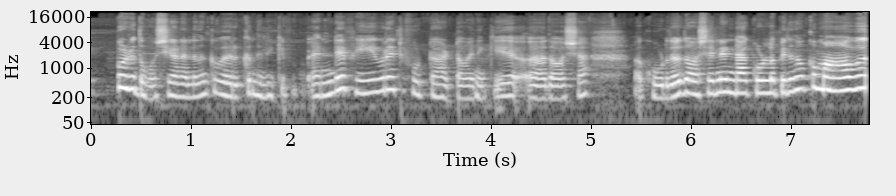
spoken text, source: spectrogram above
എപ്പോഴും ദോശയാണല്ലോ. നിങ്ങൾക്ക് വെറുക്കുന്നില്ല. എനിക്ക് എന്റെ ഫേവറേറ്റ് ഫുഡാണ് കേട്ടോ എനിക്ക് ദോശ. കൂടുതൽ ദോശ തന്നെ ഉണ്ടാക്കുള്ളൂ. പിന്നെ നമുക്ക് മാവ്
